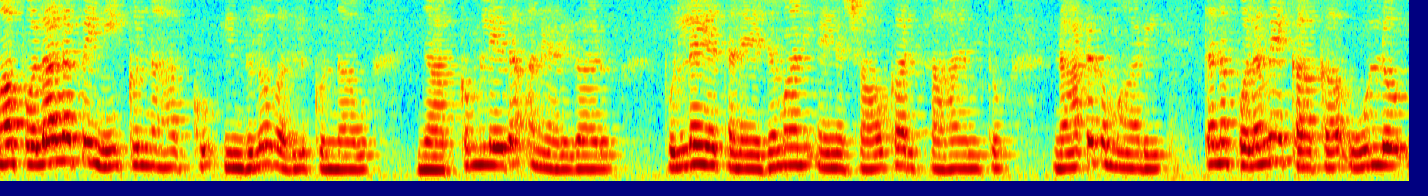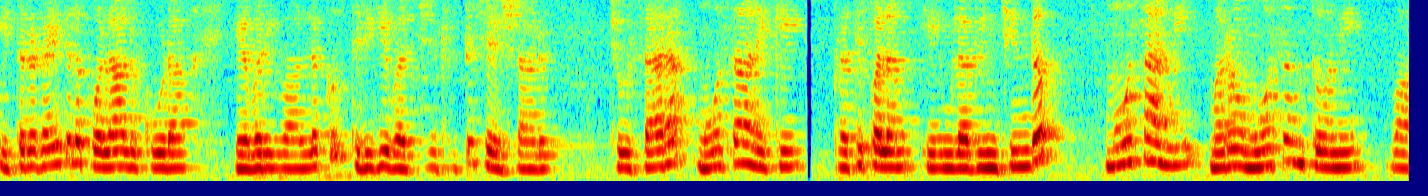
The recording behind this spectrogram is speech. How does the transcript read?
మా పొలాలపై నీకున్న హక్కు ఇందులో వదులుకున్నావు జ్ఞాపకం లేదా అని అడిగాడు. పుల్లయ్య తన యజమాని అయిన షావుకారి సహాయంతో నాటకమాడి తన పొలమే కాక ఊళ్ళో ఇతర రైతుల పొలాలు కూడా ఎవరి వాళ్ళకు తిరిగి వచ్చేటట్టు చేశాడు. చూసారా మోసానికి ప్రతిఫలం ఏం లభించిందో? మోసాన్ని మరో మోసంతోనే వా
